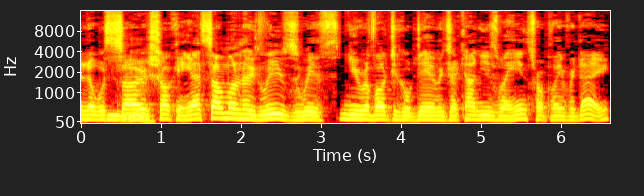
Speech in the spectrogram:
And it was so shocking. As someone who lives with neurological damage, I can't use my hands properly every day.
